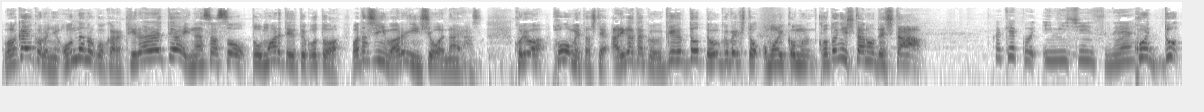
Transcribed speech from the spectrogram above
若い頃に女の子から嫌われてはいなさそうと思われているということは、私に悪い印象はないはず。これは、方面としてありがたく受け取っておくべきと思い込むことにしたのでした。これ結構意味深ですね。これ、ど、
